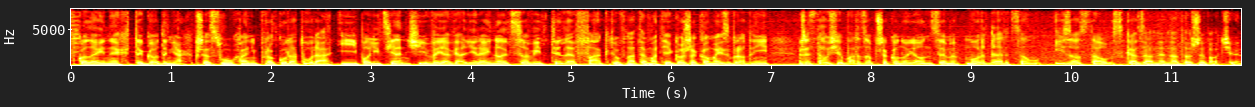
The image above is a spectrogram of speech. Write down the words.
W kolejnych tygodniach przesłuchań prokuratura i policjanci wyjawiali Reynoldsowi tyle faktów na temat jego rzekomej zbrodni, że stał się bardzo przekonującym mordercą i został skazany na dożywocie.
